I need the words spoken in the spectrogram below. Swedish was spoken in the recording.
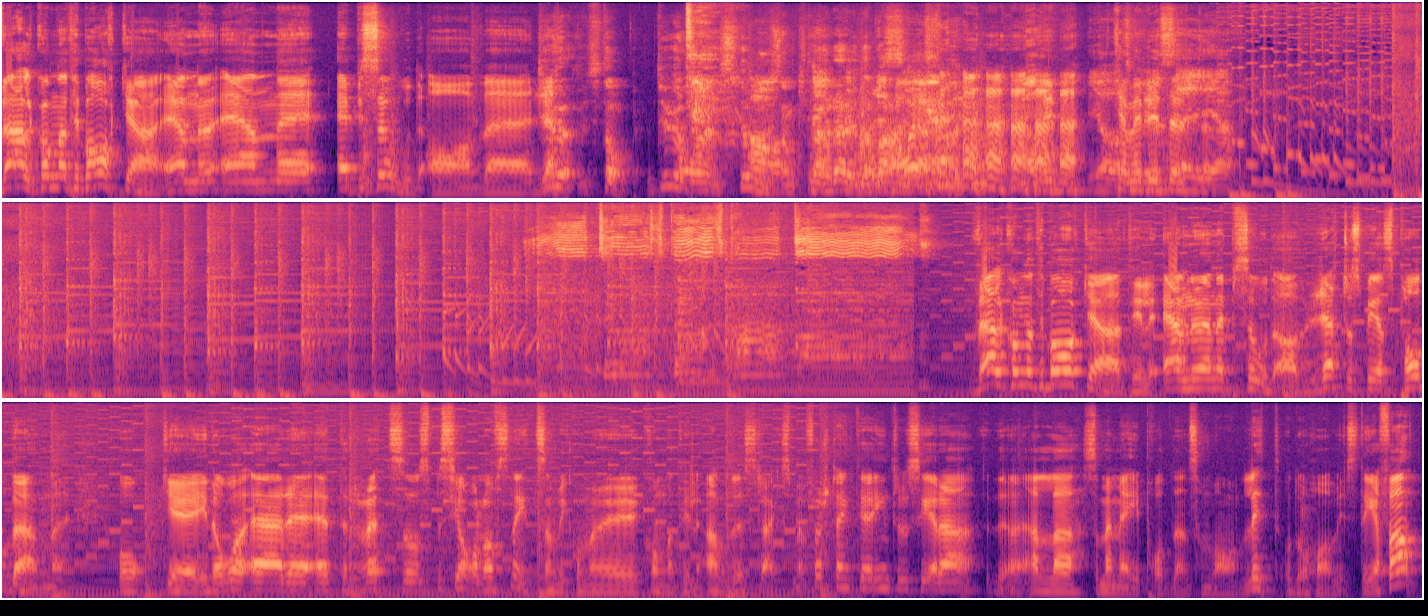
Välkomna tillbaka! Ännu en eh, episod av eh, Rätt... Du, stopp. Du har en stol Ja. som knarrar utav jag. varje. Jag Kan vi skulle byta ut säga... Välkomna tillbaka till ännu en episod av Retrospelspodden. Och eh, idag är det ett rätt så specialavsnitt som vi kommer komma till alldeles strax. Men först tänkte jag introducera alla som är med i podden som vanligt. Och då har vi Stefan.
